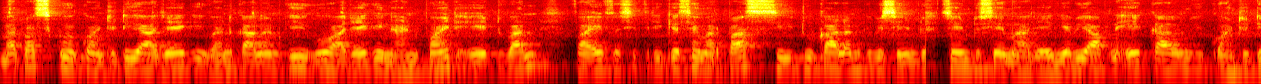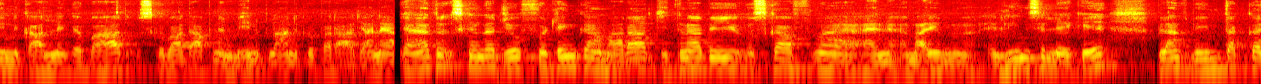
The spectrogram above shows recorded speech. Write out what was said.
हमारे पास क्वांटिटी आ जाएगी वन कॉलम की, वो आ जाएगी nine point eight one five इसी तरीके से हमारे पास सी टू कॉलम की भी सेम सेम टू सेम आ जाएगी। अभी आपने एक कॉलम की क्वांटिटी निकालने के बाद, उसके बाद आपने मेन प्लान के ऊपर आ जाना है। जाना तो इसके अंदर जो फिटिंग का हमारा जितना भी उसका हमारी लीन से लेके प्लंथ बीम तक का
